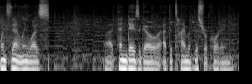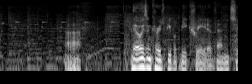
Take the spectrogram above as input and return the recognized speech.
coincidentally was uh, 10 days ago at the time of this recording. Uh, they always encourage people to be creative and to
